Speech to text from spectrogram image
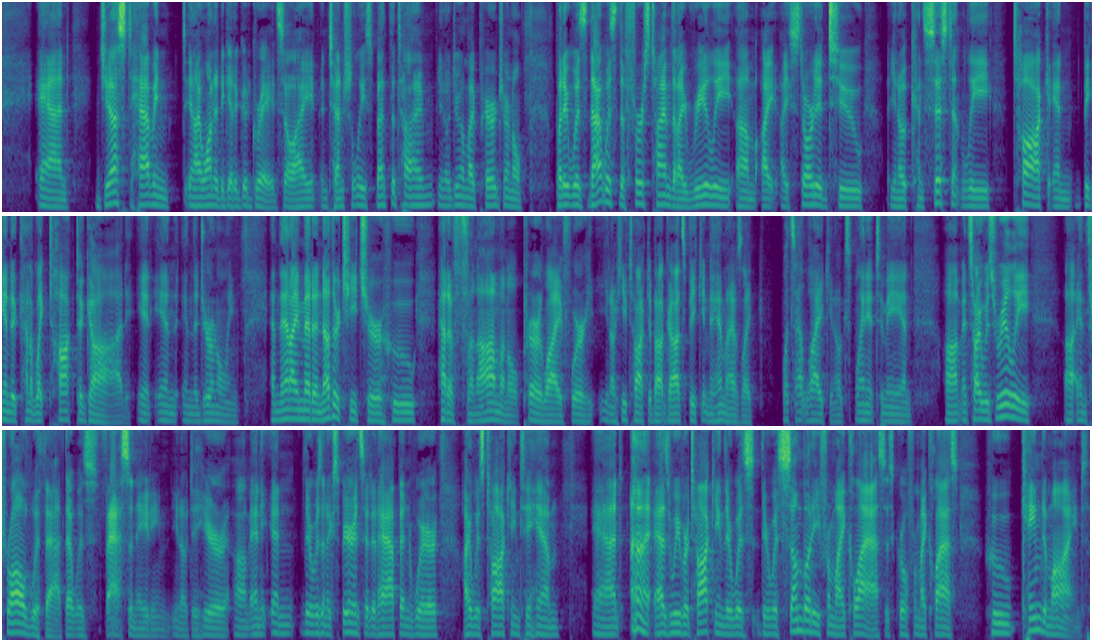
And just having and I wanted to get a good grade so I intentionally spent the time you know doing my prayer journal but it was that was the first time that I really um, I, I started to you know consistently talk and begin to kind of like talk to God in, in in the journaling and then I met another teacher who had a phenomenal prayer life where you know he talked about God speaking to him and I was like what's that like you know explain it to me and um, and so I was really uh, enthralled with that. That was fascinating, you know, to hear. Um, and and there was an experience that had happened where I was talking to him, and as we were talking, there was there was somebody from my class, this girl from my class, who came to mind,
